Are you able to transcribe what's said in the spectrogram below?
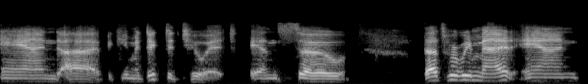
and uh, became addicted to it. And so that's where we met. And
